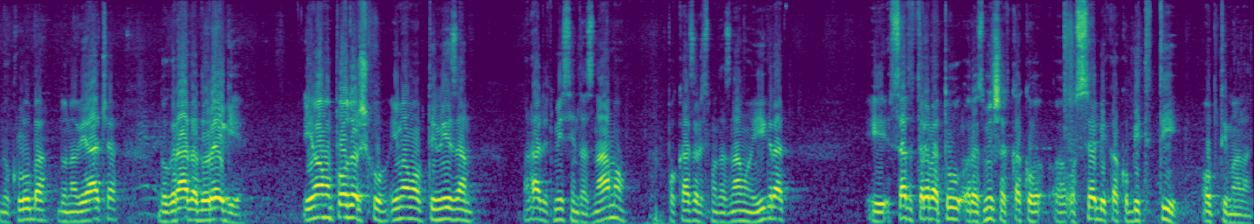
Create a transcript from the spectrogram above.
do kluba, do navijača, do grada, do regije. Imamo podršku, imamo optimizam, raditi mislim da znamo, pokazali smo da znamo i igrati i sad treba tu razmišljati kako o sebi, kako biti ti optimalan.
